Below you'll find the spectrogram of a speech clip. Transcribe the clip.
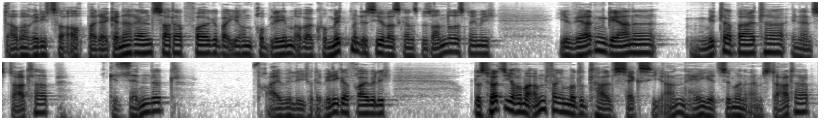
Darüber rede ich zwar auch bei der generellen Startup-Folge bei ihren Problemen, aber Commitment ist hier was ganz Besonderes, nämlich hier werden gerne Mitarbeiter in ein Startup gesendet, freiwillig oder weniger freiwillig, das hört sich auch am Anfang immer total sexy an. Hey, jetzt sind wir in einem Startup.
